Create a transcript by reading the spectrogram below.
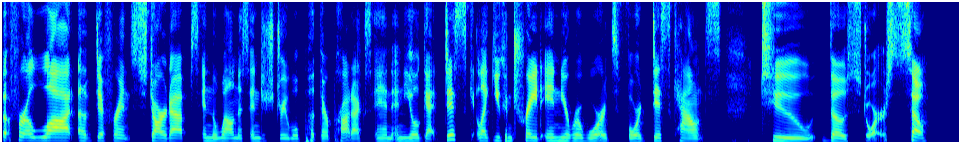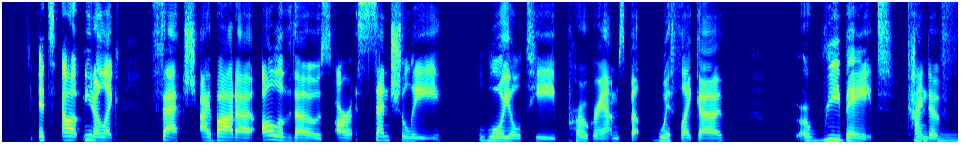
but for a lot of different startups in the wellness industry will put their products in and you'll get disc like you can trade in your rewards for discounts to those stores. So it's uh you know like Fetch, Ibotta, all of those are essentially loyalty programs but with like a a rebate kind of Mm-hmm.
